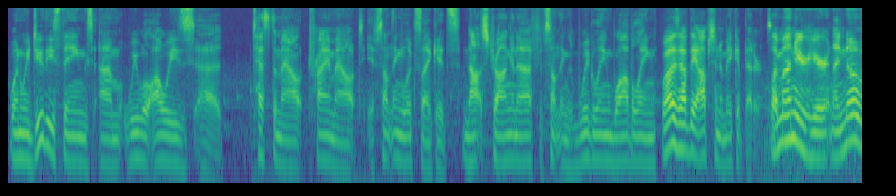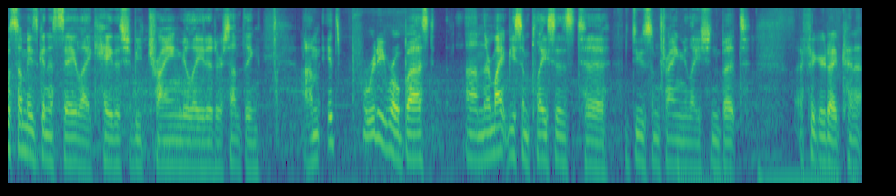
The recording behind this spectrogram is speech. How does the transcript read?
when we do these things, um, we will always uh, test them out, try them out. If something looks like it's not strong enough, if something's wiggling, wobbling, we always have the option to make it better. So I'm under here, and I know somebody's gonna say like, hey, this should be triangulated or something. Um, it's pretty robust. Um, there might be some places to do some triangulation, but I figured I'd kind of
